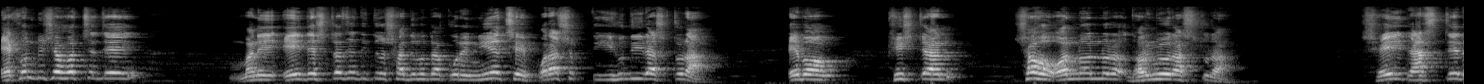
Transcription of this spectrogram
এখন বিষয় হচ্ছে যে মানে এই দেশটা যে দ্বিতীয় স্বাধীনতা করে নিয়েছে পরাশক্তি ইহুদি রাষ্ট্ররা এবং খ্রিস্টান সহ অন্য অন্য ধর্মীয় রাষ্ট্ররা, সেই রাষ্ট্রের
